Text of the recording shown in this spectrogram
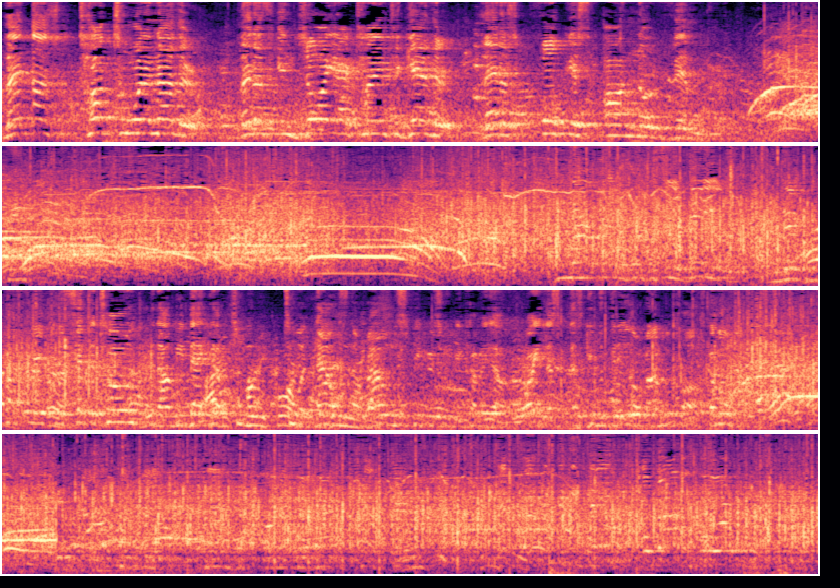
Let us talk to one another. Let us enjoy our time together. Let us focus on November. Tone, and I'll be back up to, to announce the round of speakers who will be coming out. All right, let's let's give the video a round of applause. Come on.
